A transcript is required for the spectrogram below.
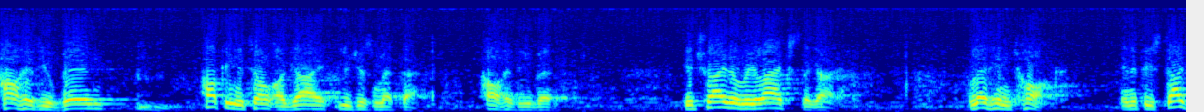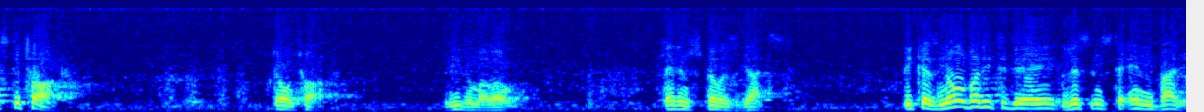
How have you been? How can you tell a guy you just met that? How have you been? You try to relax the guy. Let him talk. And if he starts to talk, don't talk. Leave him alone. Let him spill his guts. Because nobody today listens to anybody.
